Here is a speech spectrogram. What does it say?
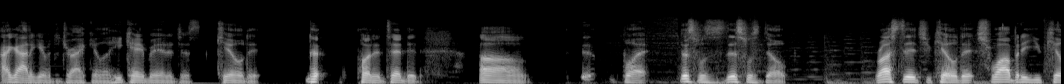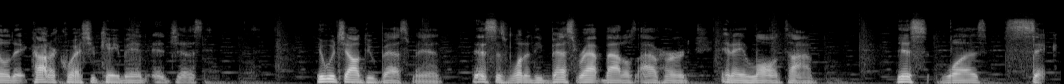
I got to give it to Dracula. He came in and just killed it. Pun intended. Um, but this was this was dope. Rustage, you killed it. Shwabadi, you killed it. Connor Quest, you came in and just do what y'all do best, man. This is one of the best rap battles I've heard in a long time. This was sick.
